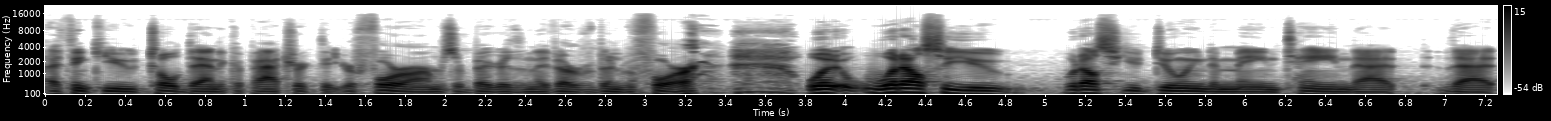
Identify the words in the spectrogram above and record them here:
I think you told Danica Patrick that your forearms are bigger than they've ever been before. what what else are you what else are you doing to maintain that that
